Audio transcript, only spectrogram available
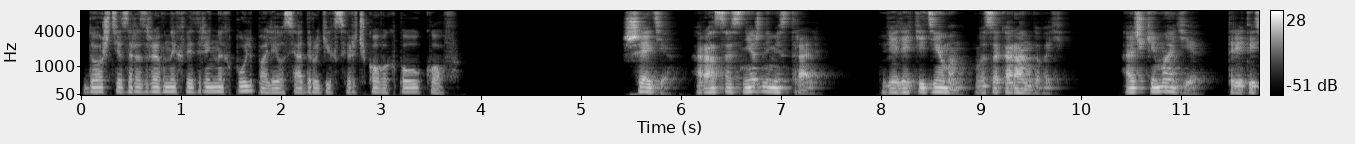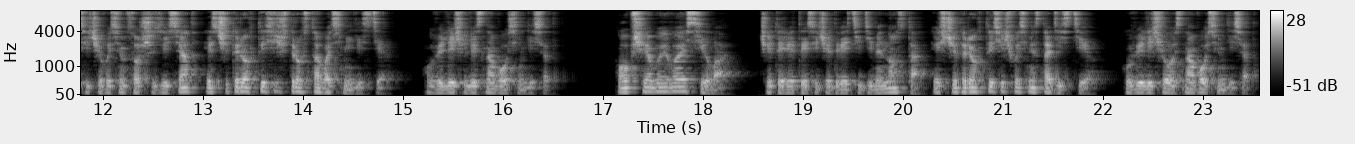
Дождь из разрывных ветряных пуль полился от других сверчковых пауков. Шеди, раса Снежный Мистраль. Великий демон, высокоранговый. Очки магии, 3860 из 4380, увеличились на 80. Общая боевая сила, 4290 из 4810, увеличилась на 80.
